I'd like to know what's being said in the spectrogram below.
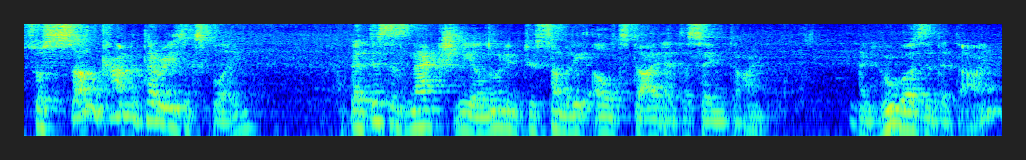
So some commentaries explain that this is actually alluding to somebody else died at the same time. And who was it that died?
